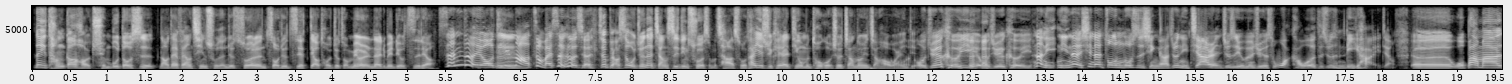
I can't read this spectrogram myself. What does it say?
那一堂刚好全部都是脑袋非常清楚的人，就所有人走就直接掉头就走，没有人在里面留资料。真的哟，天嗯哪，这种白色课程。就表示我觉得那讲师一定出了什么差错，他也许可以来听我们脱口秀讲东西讲好玩一点。我觉得可以耶，我觉得可以。那你你那现在做这么多事情啊，就是你家人就是有没有觉得说，哇靠，我儿子就是很厉害这样？呃，我爸妈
